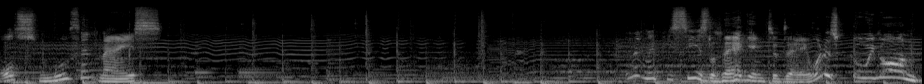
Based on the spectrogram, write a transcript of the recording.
all smooth and nice. I think my PC is lagging today. What is going on?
